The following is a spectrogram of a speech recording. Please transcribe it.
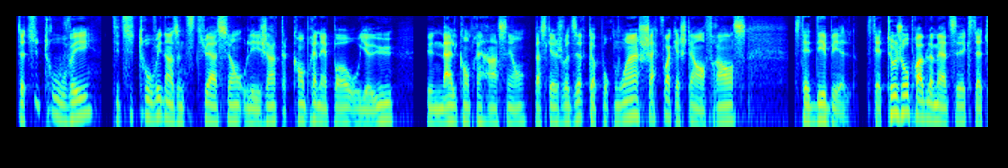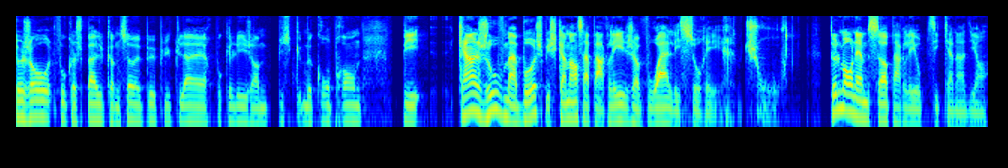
T'as-tu trouvé, t'es-tu trouvé dans une situation où les gens te comprenaient pas, où il y a eu une malcompréhension? Parce que je veux dire que pour moi, chaque fois que j'étais en France, c'était débile. C'était toujours problématique. C'était toujours, il faut que je parle comme ça un peu plus clair pour que les gens puissent me comprendre. Puis quand j'ouvre ma bouche puis je commence à parler, je vois les sourires. Tout le monde aime ça, parler aux petits Canadiens.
